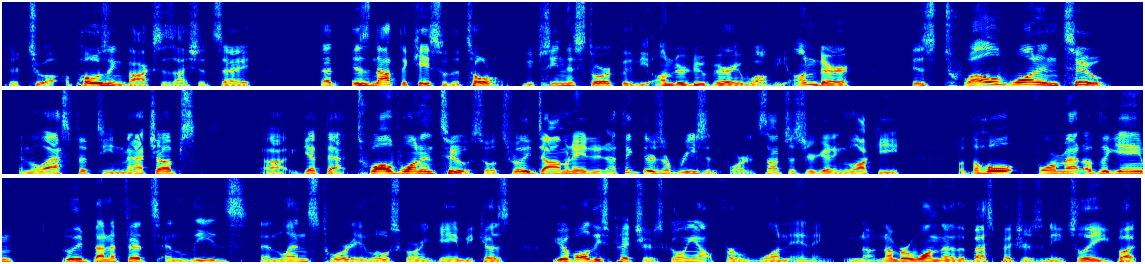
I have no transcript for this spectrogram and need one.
They're two opposing boxes, I should say. That is not the case with the total. We've seen historically the under do very well. The under is 12 1 and 2 in the last 15 matchups. Uh, get that 12 1 and 2. So it's really dominated. I think there's a reason for it. It's not just you're getting lucky. But the whole format of the game really benefits and leads and lends toward a low scoring game because you have all these pitchers going out for one inning. No, number one, they're the best pitchers in each league. But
